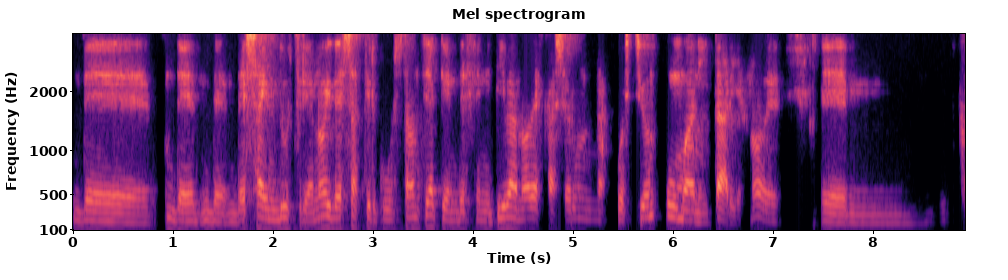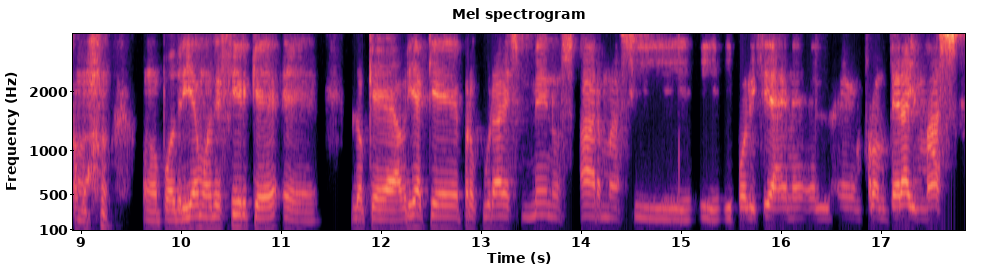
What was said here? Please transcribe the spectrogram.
de, esa industria ¿no? y de esa circunstancia que en definitiva no deja de ser una cuestión humanitaria. ¿no? Em, como, como, podríamos decir que eh, lo que habría que procurar es menos armas y, policías en, frontera y más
